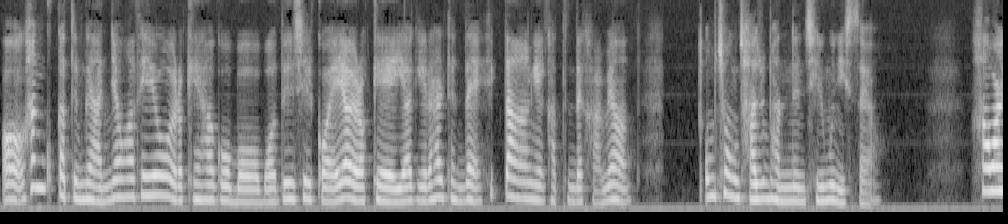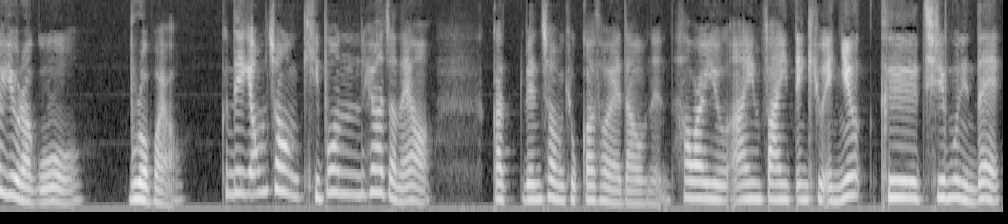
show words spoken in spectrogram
어, 한국 같으면 그냥 안녕하세요 이렇게 하고 뭐, 뭐 드실 거예요? 이렇게 이야기를 할 텐데 식당에 같은 데 가면 엄청 자주 받는 질문이 있어요. How are you? 라고 물어봐요. 근데 이게 엄청 기본 회화잖아요. 그러니까 맨 처음 교과서에 나오는 How are you? I'm fine, thank you, and you? 그 질문인데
